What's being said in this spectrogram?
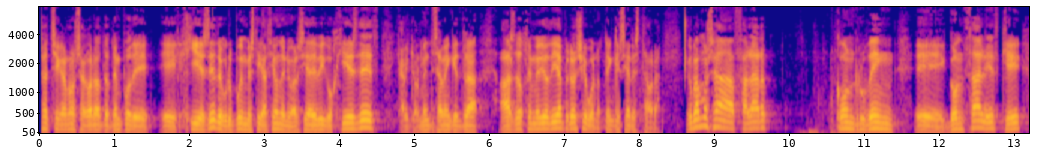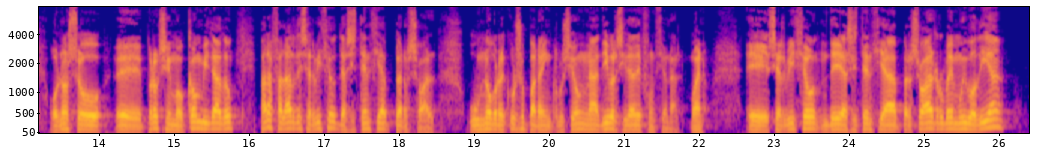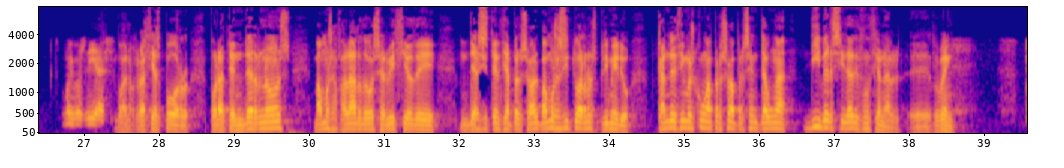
a chegarnos agora ao tempo de eh, GIESDED, do Grupo de Investigación da Universidade de Vigo GIESDED, que habitualmente saben que entra ás 12 mediodía, pero xe, bueno, ten que ser esta hora. Vamos a falar con Rubén eh, González, que o noso eh, próximo convidado, para falar de Servicio de Asistencia Persoal, un novo recurso para a inclusión na diversidade funcional. Bueno, eh, Servicio de Asistencia Persoal, Rubén, moi bo día moi bons días. Bueno, gracias por, por atendernos. Vamos a falar do servicio de, de asistencia persoal. Vamos a situarnos primeiro. Cando decimos que unha persoa presenta unha diversidade funcional, eh, Rubén?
